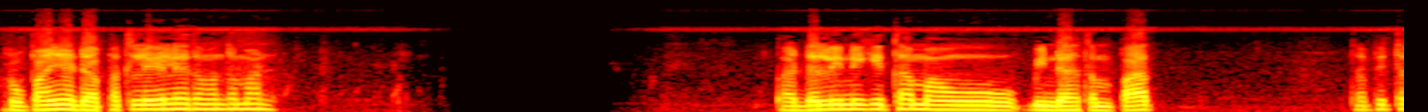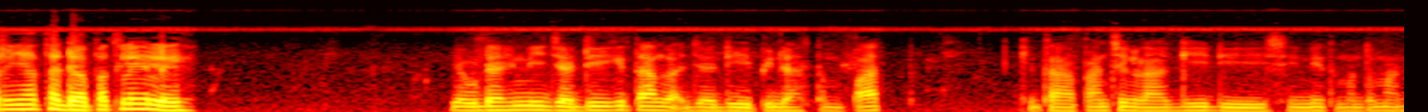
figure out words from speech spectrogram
Rupanya dapat lele, teman-teman. Padahal ini kita mau pindah tempat, tapi ternyata dapat lele. Ya udah ini jadi kita nggak jadi pindah tempat. Kita pancing lagi di sini, teman-teman.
